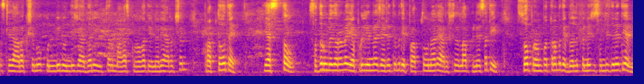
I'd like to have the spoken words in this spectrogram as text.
असलेले आरक्षण व कुणबी नोंदीच्या आधारे इतर मागास प्रवर्गात येणारे आरक्षण प्राप्त होत आहे. यास्तव सदर उमेदवारांना यापुढील येणाऱ्या जाहिरातीमध्ये प्राप्त होणारे आरक्षण लाभ घेण्यासाठी स्वप्रमाणपत्रामध्ये बदल करण्याची संधी देण्यात यावी.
